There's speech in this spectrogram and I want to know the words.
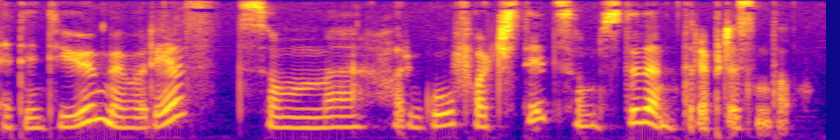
et intervju med vår gjest, som har god fartstid som studentrepresentant.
